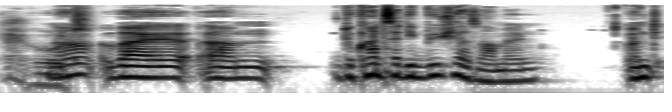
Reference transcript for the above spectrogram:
Ja gut. ne? weil ähm, du kannst ja die Bücher sammeln und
